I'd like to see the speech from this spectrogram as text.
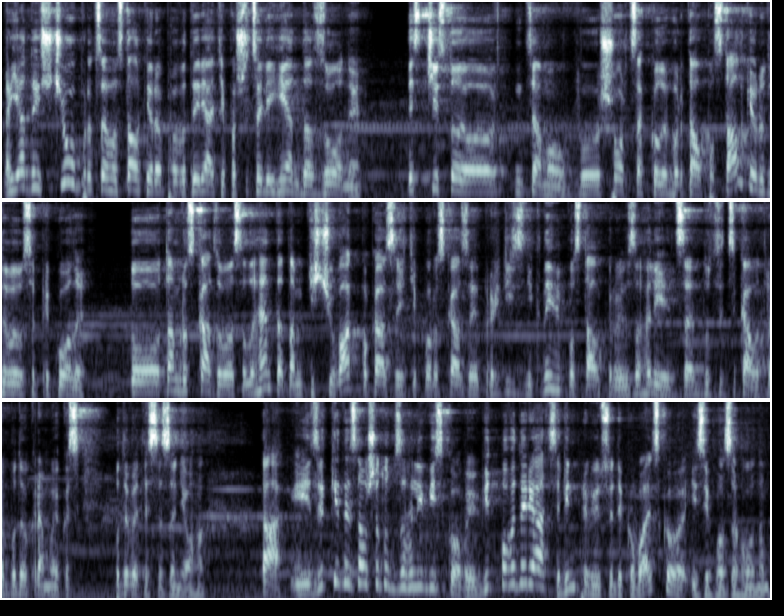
А я десь чув про цього сталкера проводиря, типу, що це легенда зони. Десь чисто цьому в шорцах, коли гортав по сталкеру, дивився приколи, то там розказувалася легенда, там якийсь чувак показує, типу, розказує про різні книги по сталкеру. І взагалі це досить цікаво, треба буде окремо якось подивитися за нього. Так, і звідки ти знав, що тут взагалі військовий? Від поведеря це він привів сюди Ковальського із його загоном.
